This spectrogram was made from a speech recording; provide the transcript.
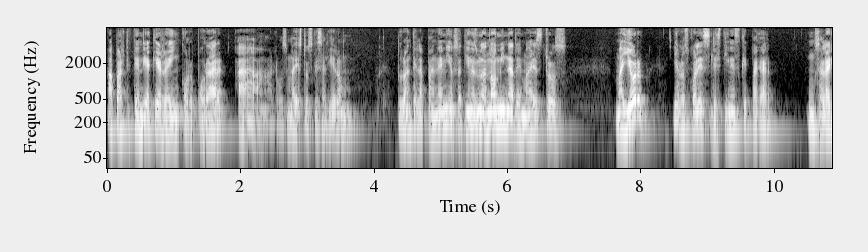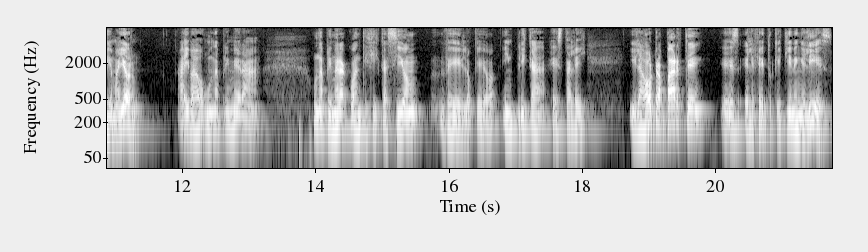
Aparte tendría que reincorporar a los maestros que salieron durante la pandemia. O sea, tienes una nómina de maestros mayor y a los cuales les tienes que pagar un salario mayor. Ahí va una primera, una primera cuantificación de lo que implica esta ley. Y la otra parte es el efecto que tiene en el IES.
